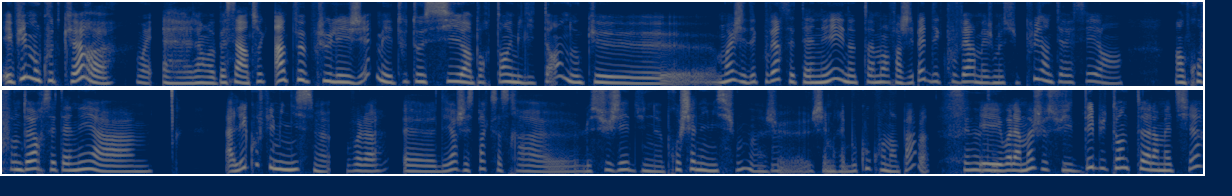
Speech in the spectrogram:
Et puis mon coup de cœur, Ouais. euh, là on va passer à un truc un peu plus léger, mais tout aussi important et militant. Donc euh, moi j'ai découvert cette année, notamment, enfin j'ai pas découvert, mais je me suis plus intéressée en, en profondeur cette année à, à l'écoféminisme. Voilà. Euh, D'ailleurs j'espère que ça sera euh, le sujet d'une prochaine émission. Je- J'aimerais beaucoup qu'on en parle. Et voilà, moi je suis débutante à la matière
